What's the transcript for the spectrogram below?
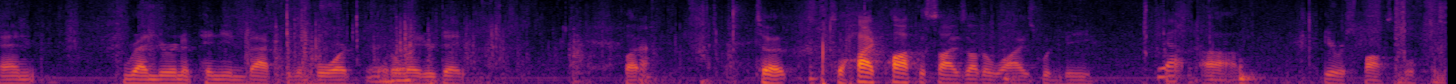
and render an opinion back to the board at Mm-hmm. a later date. But to, to hypothesize otherwise would be yeah. irresponsible for me.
